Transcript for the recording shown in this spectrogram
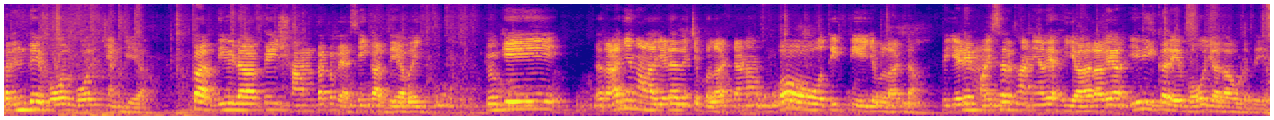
ਪਰਿੰਦੇ ਬਹੁਤ ਬਹੁਤ ਚੰਗੇ ਆ। ਘਰ ਦੀ ਡਾਰ ਤੇ ਸ਼ਾਮ ਤੱਕ ਵੈਸੇ ਹੀ ਕਰਦੇ ਆ ਬਾਈ। ਕਿਉਂਕਿ ਰਾਜਨ ਵਾਲਾ ਜਿਹੜਾ ਵਿੱਚ ਬਲੱਡ ਆ ਨਾ, ਬਹੁਤ ਹੀ ਤੇਜ਼ ਬਲੱਡ ਆ। ਤੇ ਜਿਹੜੇ ਮਾਈਸਰ ਖਾਨੇ ਵਾਲੇ ਹਜ਼ਾਰ ਵਾਲੇ ਆ, ਇਹ ਵੀ ਘਰੇ ਬਹੁਤ ਜ਼ਿਆਦਾ ਉੜਦੇ ਆ।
